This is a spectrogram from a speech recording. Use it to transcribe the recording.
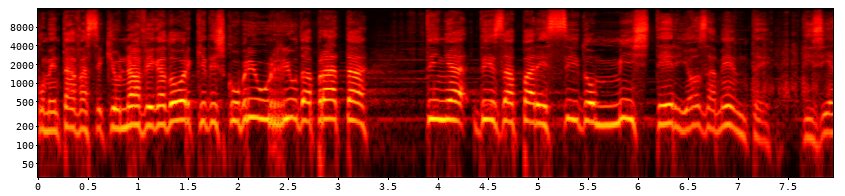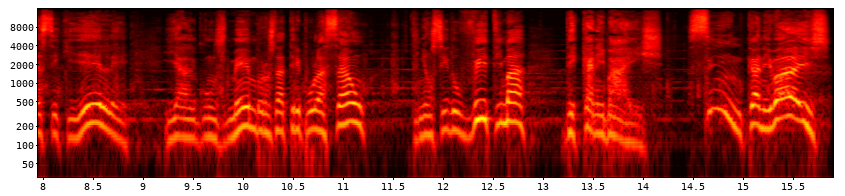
comentava-se que o navegador que descobriu o Rio da Prata tinha desaparecido misteriosamente. Dizia-se que ele e alguns membros da tripulação tinham sido vítima de canibais. Sim, canibais!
